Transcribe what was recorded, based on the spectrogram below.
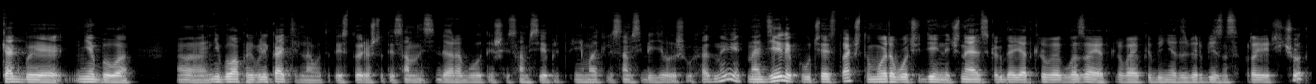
как бы не было не была привлекательна вот эта история, что ты сам на себя работаешь и сам себе предприниматель, и сам себе делаешь выходные. На деле получается так, что мой рабочий день начинается, когда я открываю глаза и открываю кабинет Сбербизнеса проверить счет.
